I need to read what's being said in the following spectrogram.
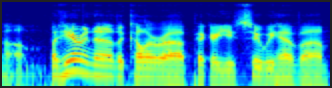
Um, but here in uh, the color picker, you see we have um,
